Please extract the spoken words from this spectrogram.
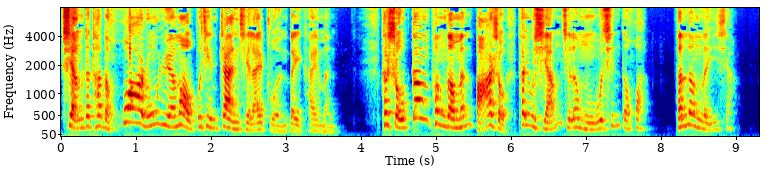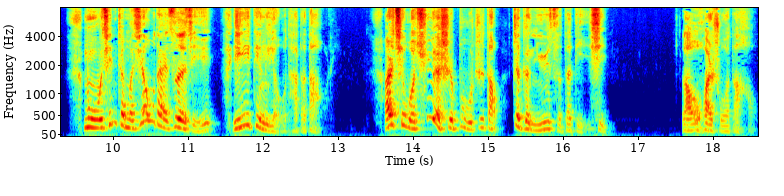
想着她的花容月貌，不禁站起来准备开门。可手刚碰到门把手，他又想起了母亲的话，他愣了一下。母亲这么交代自己，一定有她的道理。而且我确实不知道这个女子的底细。老话说得好，“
